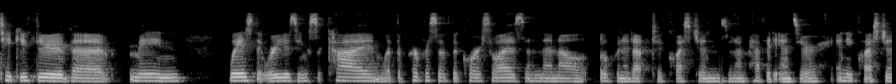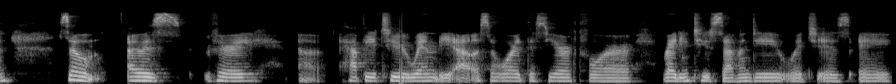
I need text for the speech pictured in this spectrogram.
take you through the main ways that we're using Sakai and what the purpose of the course was, and then I'll open it up to questions and I'm happy to answer any question. So I was very uh, happy to win the Atlas Award this year for Writing 270, which is a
